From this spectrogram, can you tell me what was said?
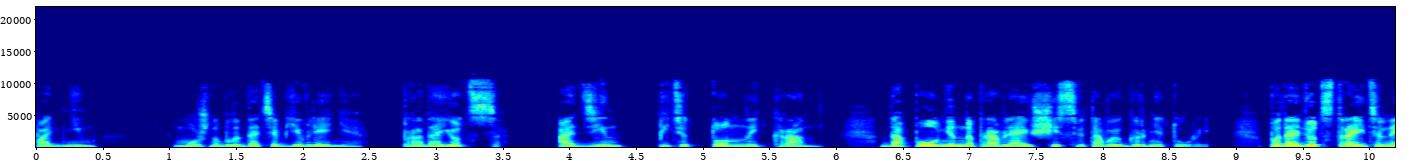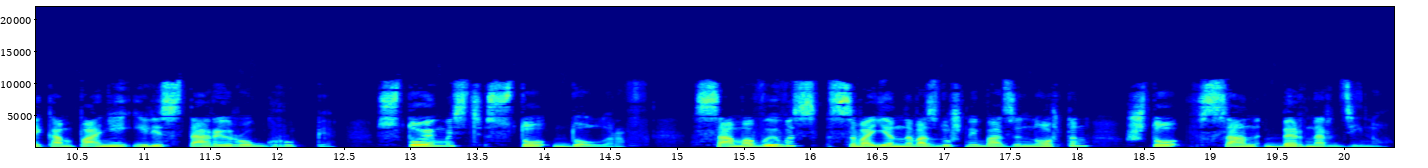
под ним. Можно было дать объявление. Продается один пятитонный кран, дополнен направляющей световой гарнитурой. Подойдет строительной компании или старой рок-группе. Стоимость 100 долларов. Самовывоз с военно-воздушной базы Нортон, что в Сан-Бернардино.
